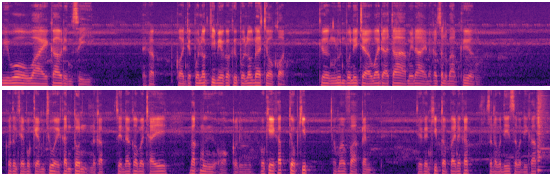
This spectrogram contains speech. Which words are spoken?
vivo y 9 1 4นะครับ ก่อนจะปลดล็อก Gmail ก็คือปลดล็อกหน้าจอก่อน เครื่องรุ่นพวกนี้จะไว้ Data ไม่ได้นะครับสำหรับบางเครื่อง ก็ต้องใช้โปรแกรมช่วยขั้นต้นนะครับ เสร็จแล้วก็มาใช้บักมือออกก็เลยโอเคครับ จบคลิปก็มาฝากกัน เจอกันคลิปต่อไปนะครับสำหรับวันนี้สวัสดีครับ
